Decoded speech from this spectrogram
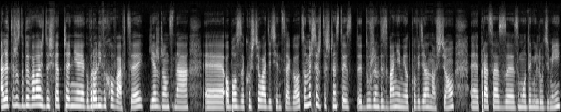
ale też zdobywałaś doświadczenie jak w roli wychowawcy, jeżdżąc na obozy kościoła dziecięcego, co myślę, że też często jest e, dużym wyzwaniem i odpowiedzialnością, e, praca z, z młodymi ludźmi.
